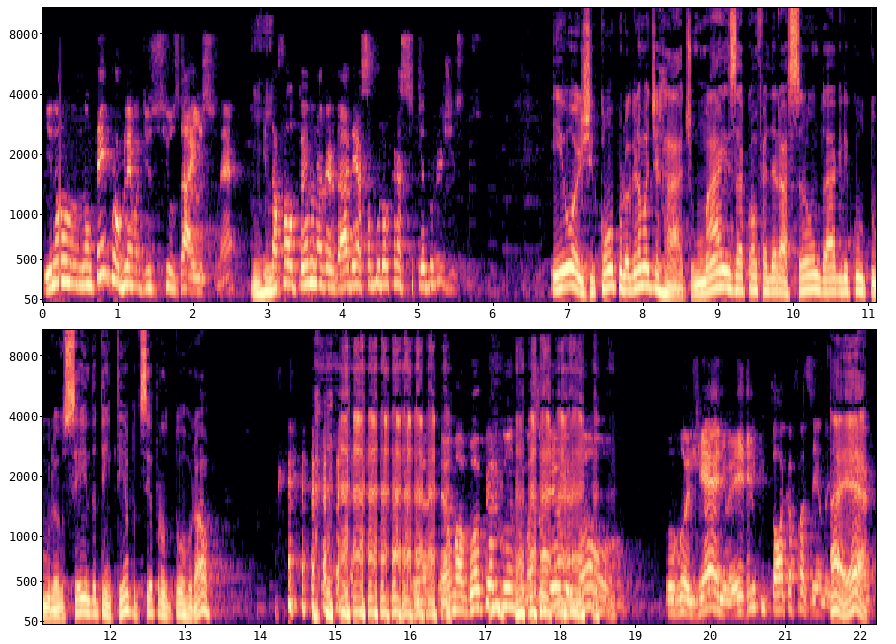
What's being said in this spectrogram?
E não, não tem problema de se usar isso, né? Uhum. O que está faltando, na verdade, é essa burocracia do registro. E hoje, com o programa de rádio, mais a Confederação da Agricultura, você ainda tem tempo de ser produtor rural? é, é, uma boa pergunta, mas o meu irmão, o Rogério, é ele que toca a fazenda. Aqui, ah, é?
